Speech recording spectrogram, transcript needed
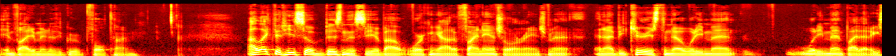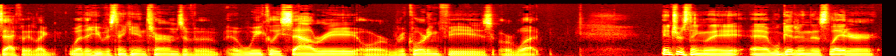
invite him into the group full time. I like that he's so businessy about working out a financial arrangement, and I'd be curious to know what he meant what he meant by that exactly, like whether he was thinking in terms of a, a weekly salary or recording fees or what. Interestingly, uh, we'll get into this later.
